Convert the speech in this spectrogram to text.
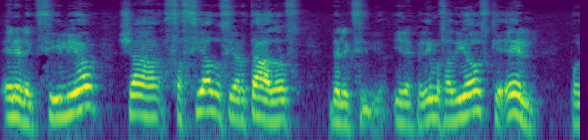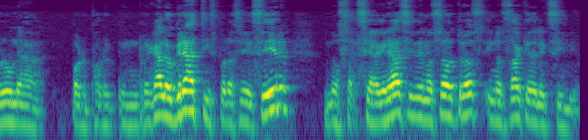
en el exilio, ya saciados y hartados del exilio. Y le pedimos a Dios que Él, por, una, por, un regalo gratis, por así decir, nos, se agracie de nosotros y nos saque del exilio.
